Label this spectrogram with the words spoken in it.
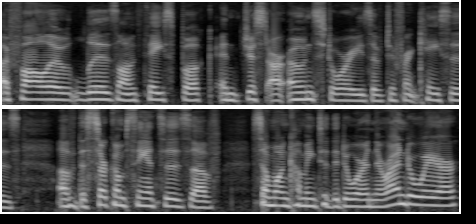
I follow Liz on Facebook and just our own stories of different cases of the circumstances of someone coming to the door in their underwear,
